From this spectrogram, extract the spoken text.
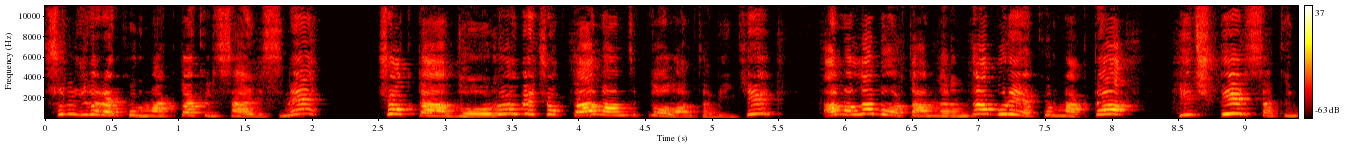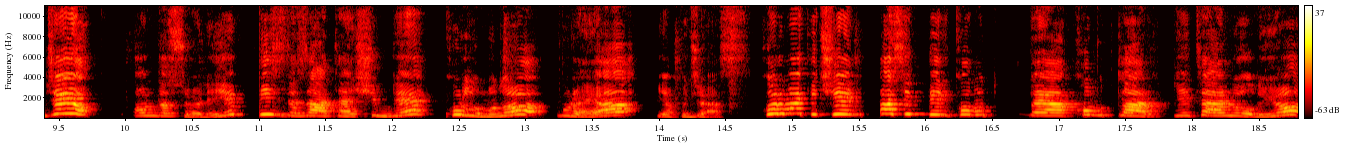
sunuculara kurmak Docker servisini çok daha doğru ve çok daha mantıklı olan tabii ki. Ama lab ortamlarında buraya kurmakta hiçbir sakınca yok. Onu da söyleyeyim. Biz de zaten şimdi kurulumunu buraya yapacağız. Kurmak için basit bir komut veya komutlar yeterli oluyor.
